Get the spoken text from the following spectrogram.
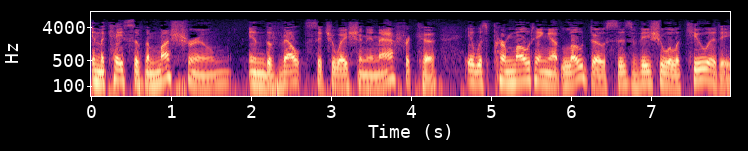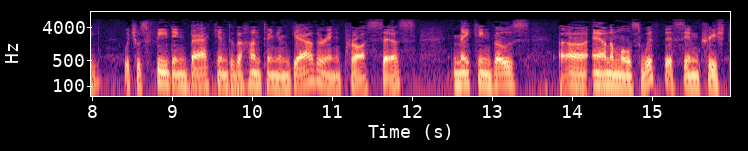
in the case of the mushroom in the veldt situation in Africa, it was promoting at low doses visual acuity, which was feeding back into the hunting and gathering process, making those uh, animals with this increased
